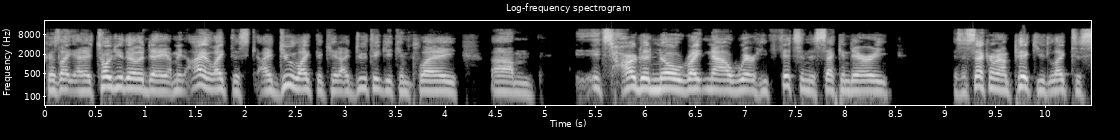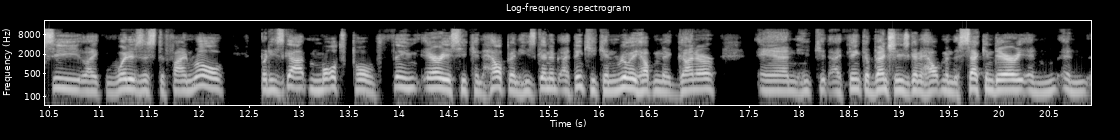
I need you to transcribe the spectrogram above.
because, like I told you the other day, I mean, I like this. I do like the kid. I do think he can play. Um, it's hard to know right now where he fits in the secondary. As a second round pick, you'd like to see like what is this defined role, but he's got multiple thing areas he can help in. He's going to, I think he can really help him at gunner, and he could, I think eventually he's going to help him in the secondary in in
